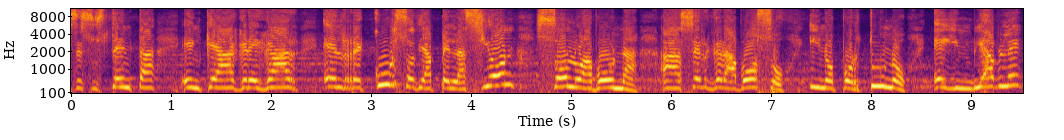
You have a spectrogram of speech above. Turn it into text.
se sustenta en que agregar el recurso de apelación solo abona a hacer gravoso, inoportuno e inviable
